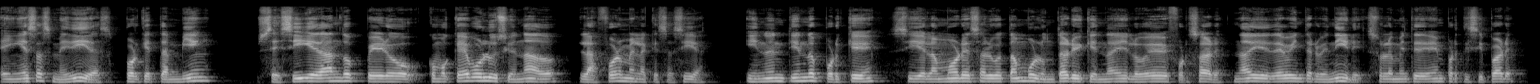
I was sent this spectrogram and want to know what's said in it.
en esas medidas, porque también se sigue dando, pero como que ha evolucionado la forma en la que se hacía. Y no entiendo por qué, si el amor es algo tan voluntario y que nadie lo debe forzar, nadie debe intervenir, solamente deben participar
